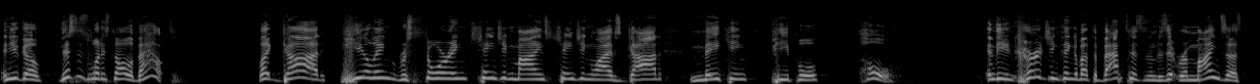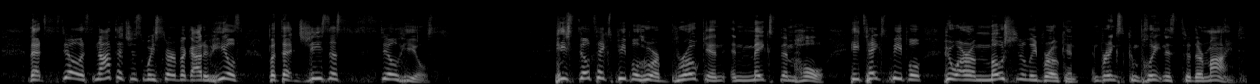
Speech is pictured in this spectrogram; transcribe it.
and you go, this is what it's all about. Like God healing, restoring, changing minds, changing lives, God making people whole. And the encouraging thing about the baptism is it reminds us that still, it's not that just we serve a God who heals, but that Jesus still heals. He still takes people who are broken and makes them whole. He takes people who are emotionally broken and brings completeness to their mind.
